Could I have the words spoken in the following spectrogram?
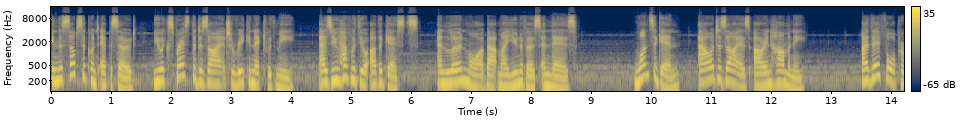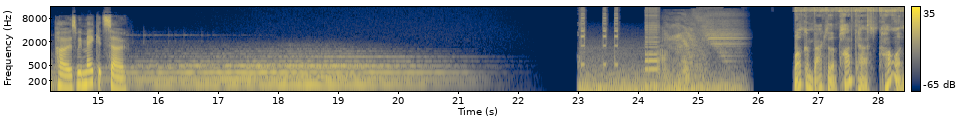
In the subsequent episode, you expressed the desire to reconnect with me, as you have with your other guests, and learn more about my universe and theirs. Once again, our desires are in harmony. I therefore propose we make it so. Welcome back to the podcast, Colin.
